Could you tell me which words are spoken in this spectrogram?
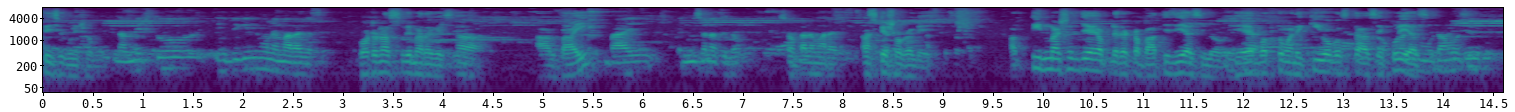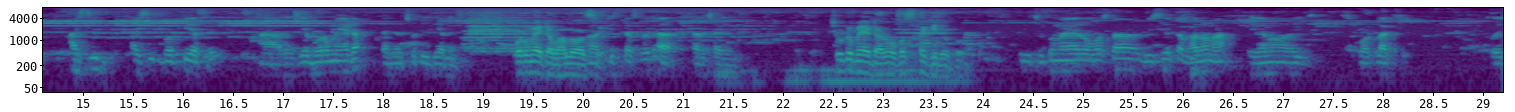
মৃত্যু কোন সময় না মৃত্যু এদিকেই মনে মারা গেছে। ঘটনাস্থলে মারা গেছে। হ্যাঁ। আর ভাই? ভাই এডমিশন আছিল সকালে মারা গেছে। আজকে সকালে। আর তিন মাসের যে আপনার একটা বাতিজি আছিল হ্যাঁ বর্তমানে কি অবস্থা আছে কই আছে? মোটামুটি আইসি আইসি ভর্তি আছে। আর যে বড় মেয়েটা তাদের ছুটি দিয়ে লাগছে প্রথমে এটা ভালো আছে। আর চাই ছোট মেয়েটার অবস্থা কীরকম? ছোটো মেয়ের অবস্থা বেশি একটা ভালো না এই জন্য ওই স্পট লাগছে। ওই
